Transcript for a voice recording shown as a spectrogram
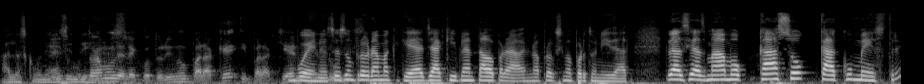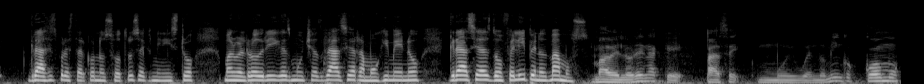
a las comunidades Discutamos indígenas. del ecoturismo para qué y para quién. Bueno, este es un programa que queda ya aquí plantado para una próxima oportunidad. Gracias, Mamo. Caso Cacu Mestre. Gracias por estar con nosotros, exministro Manuel Rodríguez. Muchas gracias. Ramón Jimeno. Gracias, don Felipe. Nos vamos. Mabel Lorena, que pase muy buen domingo, como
